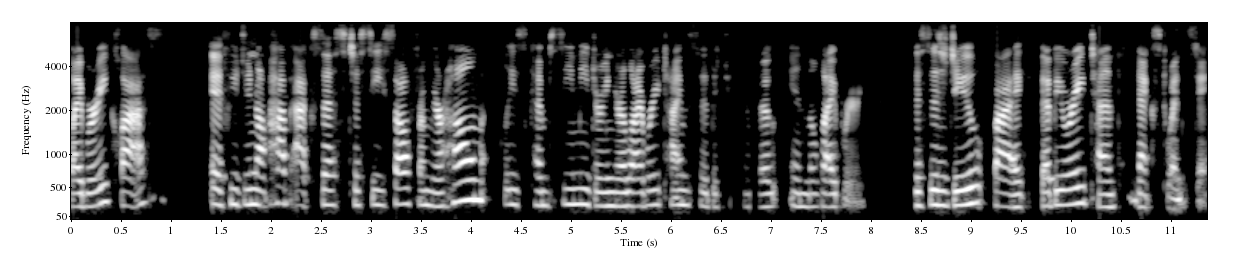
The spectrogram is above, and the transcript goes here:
library class if you do not have access to Seesaw from your home, please come see me during your library time so that you can vote in the library. This is due by February 10th, next Wednesday.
